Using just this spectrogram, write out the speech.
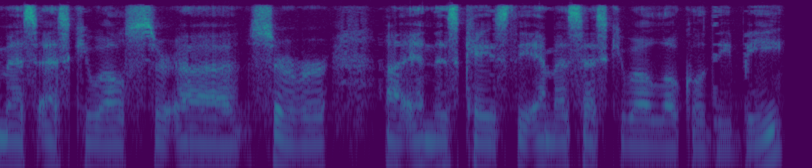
MS SQL ser uh, Server, uh, in this case the MS SQL Local DB.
